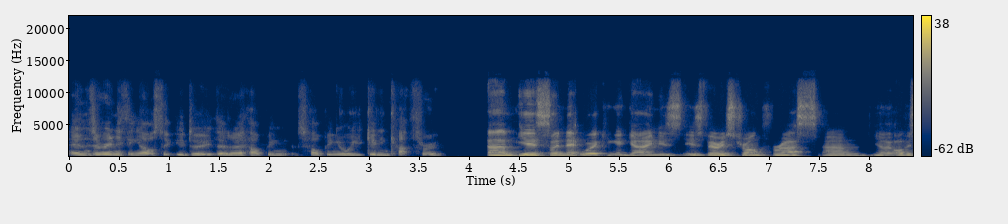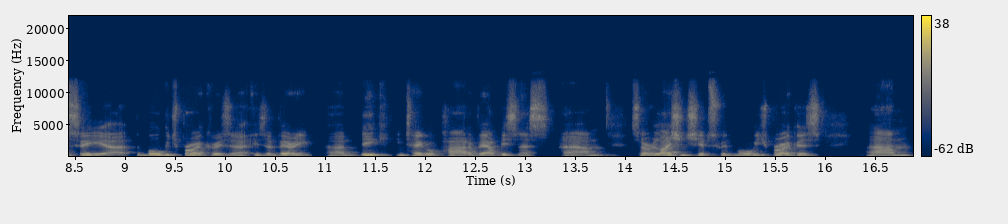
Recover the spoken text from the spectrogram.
And is there anything else that you do that are helping helping you or you getting cut through? Um, yes, so networking again is is very strong for us. Um, you know, obviously uh, the mortgage broker is a is a very uh, big integral part of our business. Um, so relationships with mortgage brokers, um,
